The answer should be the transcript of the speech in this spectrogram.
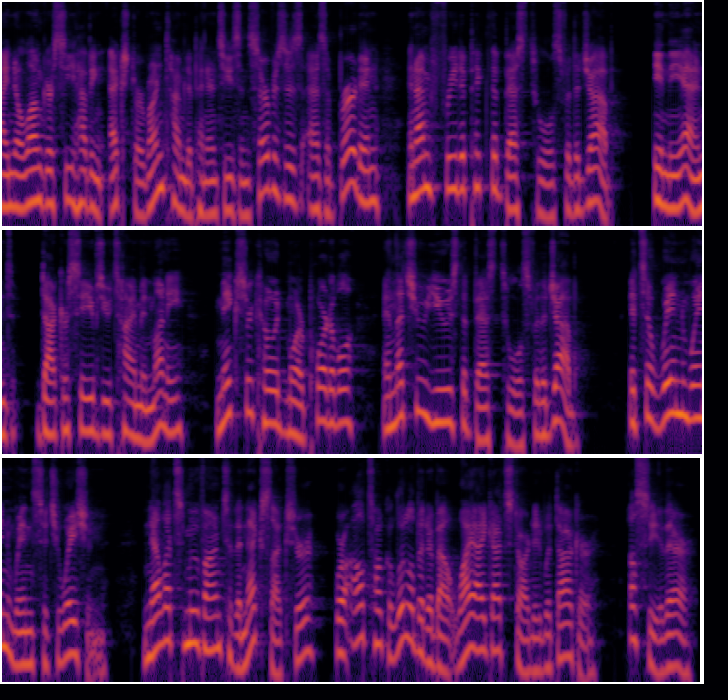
I no longer see having extra runtime dependencies and services as a burden, and I'm free to pick the best tools for the job. In the end, Docker saves you time and money, makes your code more portable, and lets you use the best tools for the job. It's a win win win situation. Now let's move on to the next lecture, where I'll talk a little bit about why I got started with Docker. I'll see you there.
